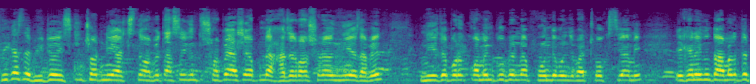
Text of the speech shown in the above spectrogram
ঠিক আছে ভিডিও স্ক্রিনশট নিয়ে আসতে হবে। তাছাড়া কিন্তু শপে আসে আপনি হাজার বারোশো টাকা নিয়ে যাবেন। নিয়ে যাওয়ার পরে কমেন্ট করবেন বা ফোন দেবেন যে, ভাই, ঠকছি আমি। এখানে কিন্তু আমাদের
